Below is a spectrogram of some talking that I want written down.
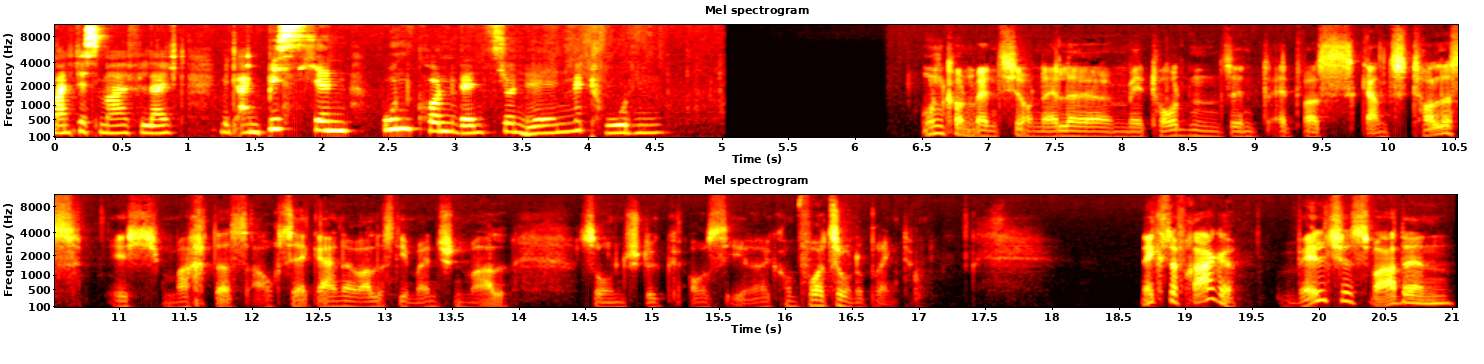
manches Mal vielleicht mit ein bisschen unkonventionellen Methoden. Unkonventionelle Methoden sind etwas ganz Tolles. Ich mache das auch sehr gerne, weil es die Menschen mal so ein Stück aus ihrer Komfortzone bringt. Nächste Frage. Welches war denn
